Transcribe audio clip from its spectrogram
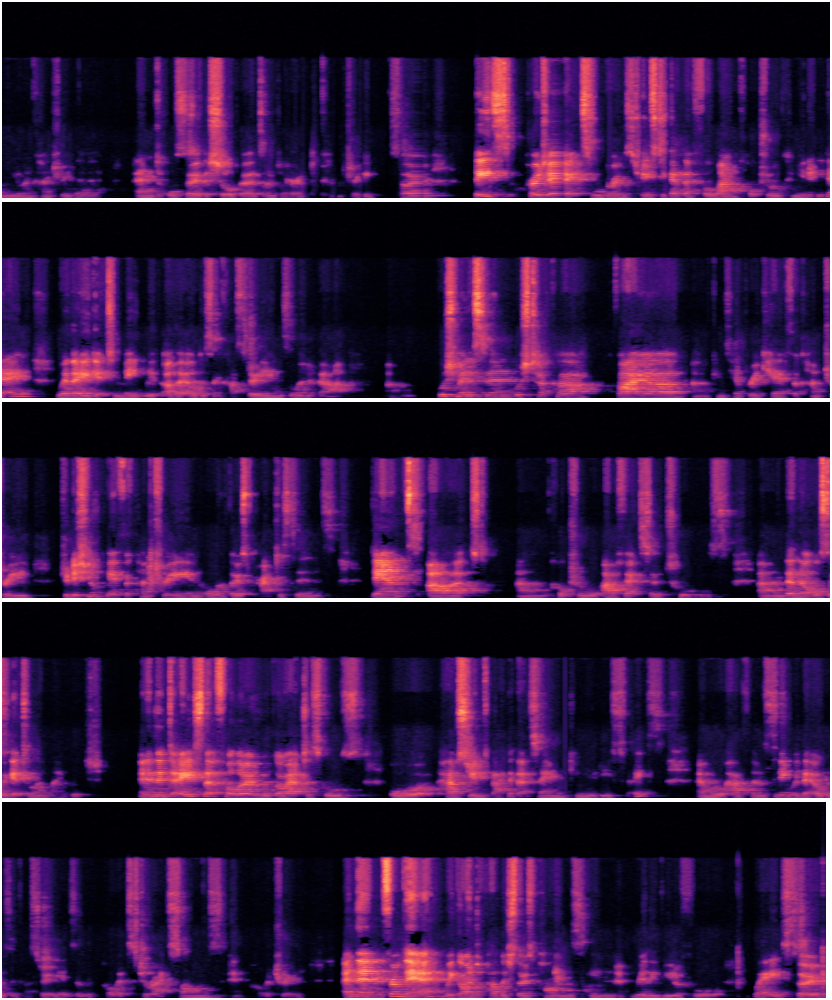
on Yuin country there, and also the shorebirds on Jerrint country. So these projects will bring students together for one cultural community day where they get to meet with other elders and custodians, learn about um, bush medicine, bush tucker, fire, uh, contemporary care for country, traditional care for country, and all of those practices, dance, art, um, cultural artifacts, so tools. Um, then they'll also get to learn language. And in the days that follow, we'll go out to schools or have students back at that same community space and we'll have them sitting with their elders and custodians and with poets to write songs and poetry. And then from there, we go on to publish those poems in really beautiful ways. So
